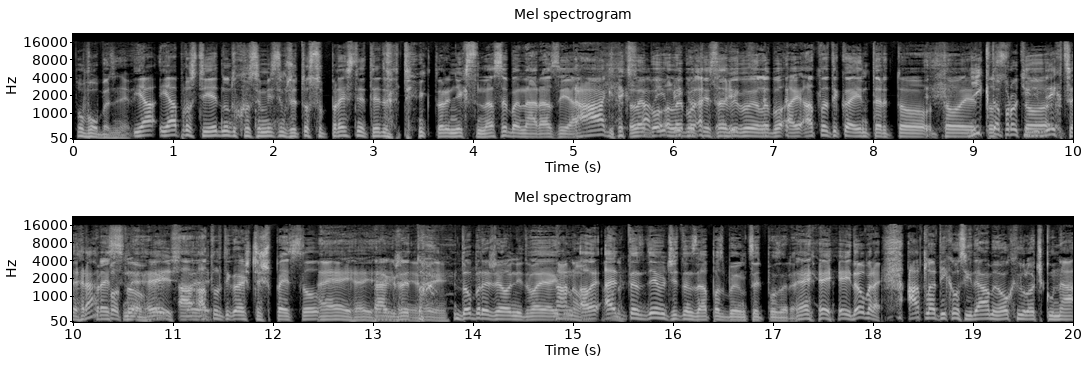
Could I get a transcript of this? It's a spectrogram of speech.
To vôbec neviem. Ja, ja proste jednoducho si myslím, že to sú presne tie dve tým, ktoré nech sa na seba narazia. Tak, nech lebo, sa lebo tie sa vybujú, lebo aj Atletico a Inter to, to je... Nikto to, proti to, nechce hrať presne, potom. Hej, vieš, a je... Atletico ešte špecl. Hej, hej, takže hej, to hej. dobre, že oni dvaja idú. Ano, ale aj ten, neviem, či ten zápas budem chcieť pozerať. Hej, hej, hej, dobre. Atletico si dáme o chvíľočku na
